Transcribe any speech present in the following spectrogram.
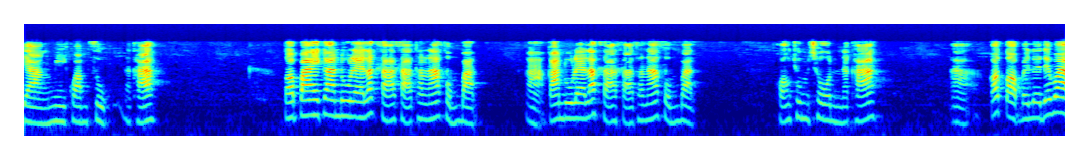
อย่างมีความสุขนะคะ ต่อไปการดูแลรักษาสาธารณสมบัติการดูแลรักษาสาธารณสมบัติของชุมชนนะคะอ่าก็ตอบไปเลยได้ว่า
